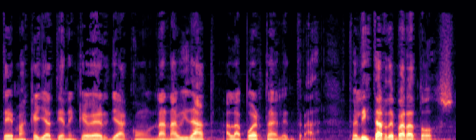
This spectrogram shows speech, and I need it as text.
temas que ya tienen que ver ya con la Navidad a la puerta de la entrada. Feliz tarde para todos.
